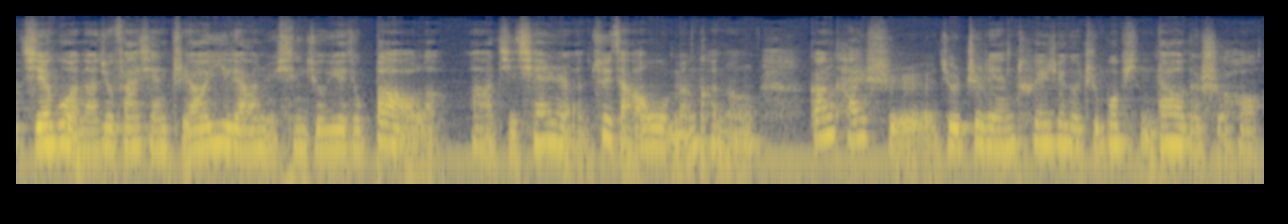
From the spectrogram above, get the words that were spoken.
结果呢就发现，只要一聊女性就业就爆了啊，几千人。最早我们可能刚开始就智联推这个直播频道的时候，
